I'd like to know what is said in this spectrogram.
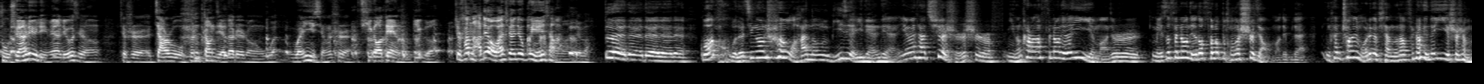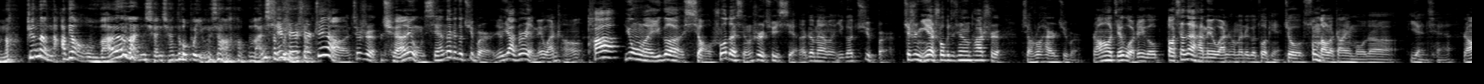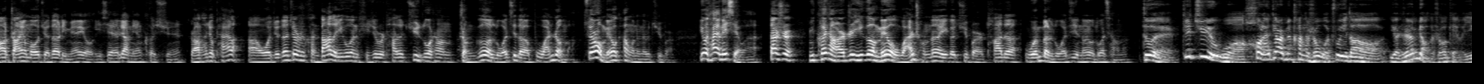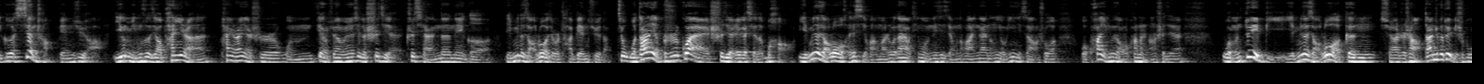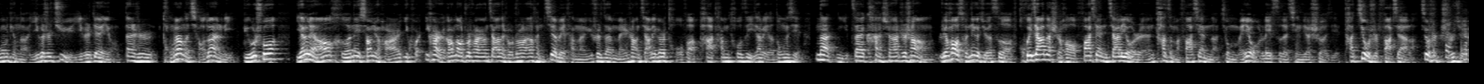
主旋律里面流行。就是加入分章节的这种文文艺形式，提高电影的逼格。就是他拿掉，完全就不影响了，对吧？对对对对对，管虎的《金刚川》我还能理解一点点，因为它确实是你能看出它分章节的意义嘛，就是每次分章节都分了不同的视角嘛，对不对？你看张艺谋这个片子，它分章节的意义是什么呢？真的拿掉，完完全全都不影响，完全其实是这样，就是全永先的这个剧本就压根儿也没完成，他用了一个小说的形式去写了这么样的一个剧本。其实你也说不清它是小说还是剧本。然后结果这个到现在还没有完成的这个作品就送到了张艺谋的眼前，然后张艺谋觉得里面有一些亮点可寻，然后他就拍了啊。我觉得就是很大的一个问题，就是他的剧作上整个逻辑的不完整吧。虽然我没有看过那个剧本。因为他也没写完，但是你可想而知，一个没有完成的一个剧本，它的文本逻辑能有多强呢？对这剧，我后来第二遍看的时候，我注意到《远志人表》的时候给了一个现场编剧啊，一个名字叫潘依然，潘依然也是我们电影学院文学系的师姐，之前的那个《隐秘的角落》就是她编剧的。就我当然也不是怪师姐这个写的不好，《隐秘的角落》我很喜欢嘛。如果大家有听过我们那期节目的话，应该能有印象，说我夸《隐秘的角落》夸了很长时间。我们对比《隐秘的角落》跟《悬崖之上》，当然这个对比是不公平的，一个是剧，一个是电影。但是同样的桥段里，比如说颜良和那小女孩一块一开始刚到朱朝阳家的时候，朱朝阳很戒备他们，于是在门上夹了一根头发，怕他们偷自己家里的东西。那你在看《悬崖之上》，刘浩存那个角色回家的时候发现家里有人，他怎么发现的？就没有类似的情节设计，他就是发现了，就是直觉。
